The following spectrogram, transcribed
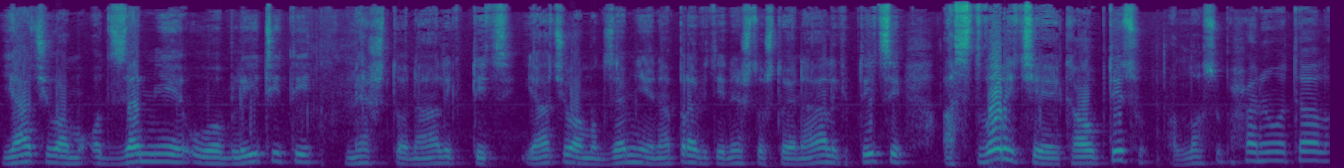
ja ću vam od zemlje uobličiti nešto nalik ptici. Ja ću vam od zemlje napraviti nešto što je nalik ptici, a stvorit će je kao pticu. Allah subhanahu wa ta'ala.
